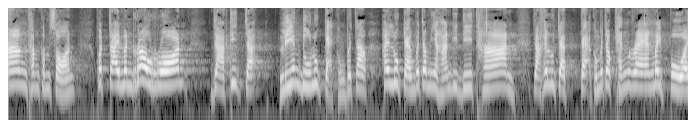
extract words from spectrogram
นั่งทำคำสอน เพราะใจมันเร่าร้อน อยากที่จะเลี้ยงดูลูกแกะของพระเจ้า ให้ลูกแกะของพระเจ้ามีอาหารดีๆทาน อยากให้ลูกแกะของพระเจ้าแข็งแรงไม่ป่วย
